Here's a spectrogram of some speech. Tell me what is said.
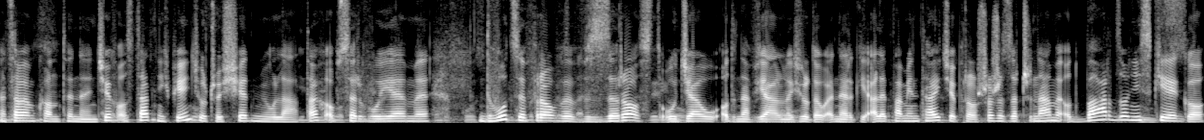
na całym kontynencie w ostatnich pięciu czy siedmiu latach obserwujemy dwucyfrowy wzrost udziału odnawialnych źródeł energii. Ale pamiętajcie proszę, że zaczynamy od bardzo niskiego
